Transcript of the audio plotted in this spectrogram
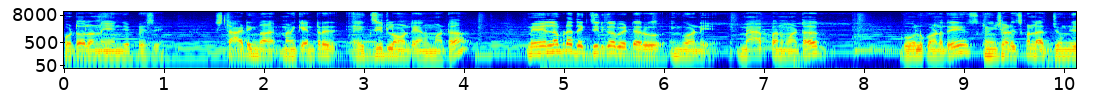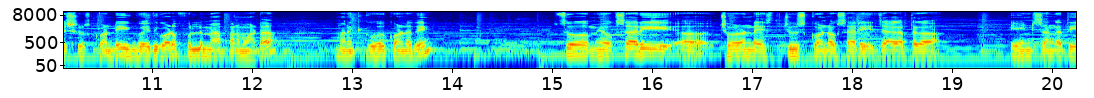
ఫోటోలు ఉన్నాయి అని చెప్పేసి. స్టార్టింగ్లో మనకి ఎంటర్ ఎగ్జిట్లో ఉంటాయి అనమాట మేము వెళ్ళినప్పుడు అది ఎగ్జిట్గా పెట్టారు ఇంకోండి మ్యాప్ అనమాట గోల్కొండది స్క్రీన్ షాట్ తీసుకొని లేదా జూమ్ చేసి చూసుకోండి. ఇంకో ఇది కూడా ఫుల్ మ్యాప్ అనమాట మనకి గోల్కొండది సో మీరు ఒకసారి చూడండి చూసుకోండి ఒకసారి జాగ్రత్తగా. ఏంటి సంగతి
